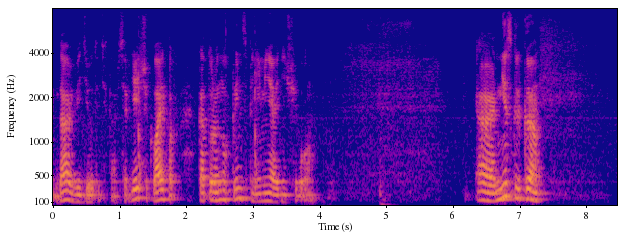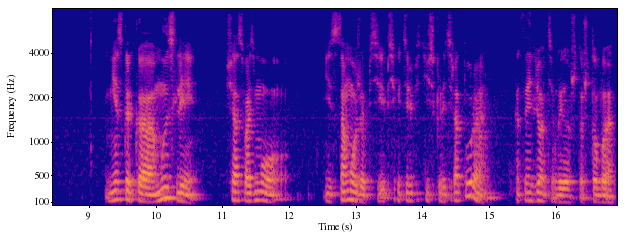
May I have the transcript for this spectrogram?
да, в виде вот этих там сердечек, лайков, которые, ну, в принципе, не меняют ничего. Э, несколько, несколько мыслей сейчас возьму из самой же психотерапевтической литературы. Константин Леонтьев говорил, что чтобы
